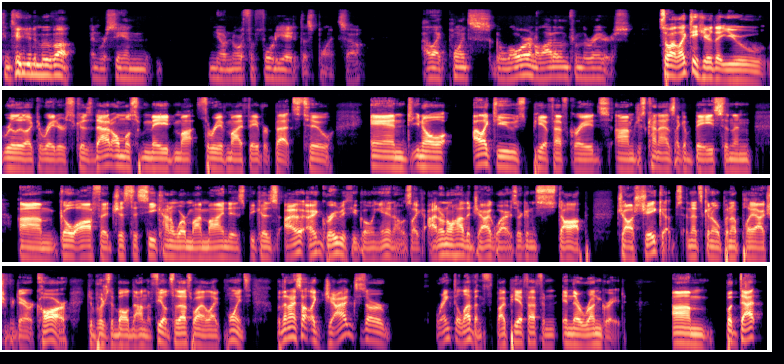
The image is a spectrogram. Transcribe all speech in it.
continued to move up, and we're seeing, you know, north of 48 at this point. So I like points galore and a lot of them from the Raiders. So I like to hear that you really like the Raiders because that almost made my three of my favorite bets too. And you know, I like to use PFF grades, um, just kind of as like a base, and then um go off it just to see kind of where my mind is because I, I agreed with you going in. I was like, I don't know how the Jaguars are going to stop Josh Jacobs, and that's going to open up play action for Derek Carr to push the ball down the field. So that's why I like points. But then I saw like Jags are ranked 11th by PFF in, in their run grade. Um, but that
